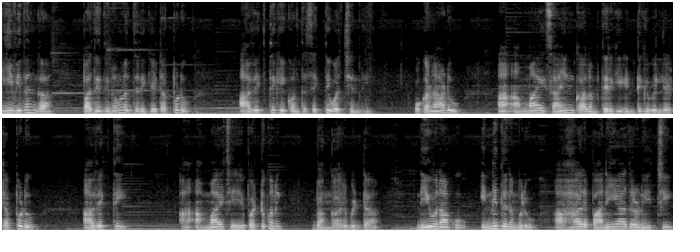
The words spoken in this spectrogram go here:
ఈ విధంగా పది దినములు జరిగేటప్పుడు ఆ వ్యక్తికి కొంత శక్తి వచ్చింది. ఒకనాడు ఆ అమ్మాయి సాయంకాలం తిరిగి ఇంటికి వెళ్ళేటప్పుడు ఆ వ్యక్తి ఆ అమ్మాయి చేయి పట్టుకుని బంగారు బిడ్డ నీవు నాకు ఇన్ని దినములు ఆహార పానీయాదులను ఇచ్చి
